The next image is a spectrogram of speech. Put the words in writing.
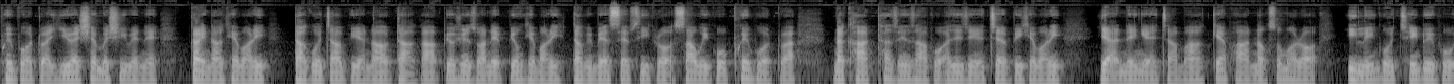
ဖွင့်ဖို့အတွက်ရည်ရွယ်ချက်မရှိဘဲနဲ့ကင်နာခဲ့ပါလိဒါကိုကြားပြီးတဲ့နောက်ဒါကပျော်ရွှင်စွာနဲ့ပြုံးခဲ့ပါလိဒါပေမဲ့ဆက်စီကတော့စာဝေကိုဖွင့်ဖို့အတွက်နှခါထပ်စင်းစားဖို့အကြိမ်ကြိမ်အကြံပေးခဲ့ပါလိရက်အနေငယ်အကြာမှာကက်ဟာနောက်ဆုံးမှာတော့အီလင်းကိုချိန်တွေ့ဖို့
